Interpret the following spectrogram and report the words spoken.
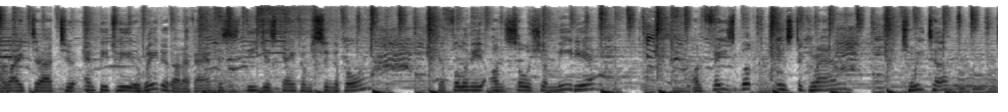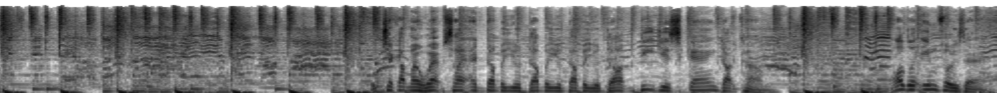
all right, uh, to mp3radio.fm. This is DJ Skank from Singapore. You can follow me on social media on Facebook, Instagram, Twitter. Check out my website at www.djskank.com. All the info is there.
